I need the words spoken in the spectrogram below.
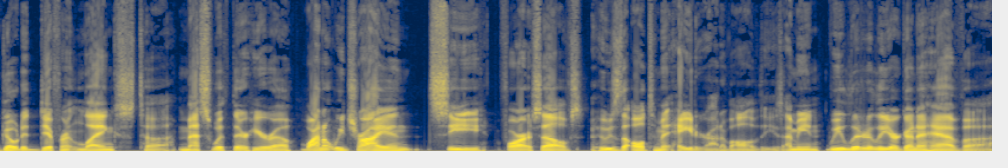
go to different lengths to mess with their hero. Why don't we try and see for ourselves who's the ultimate hater out of all of these. I mean, we literally are going to have uh,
